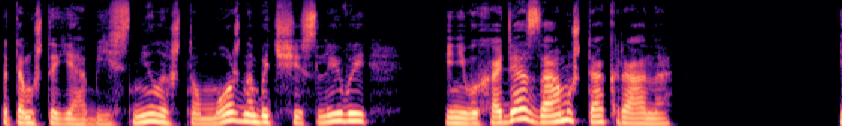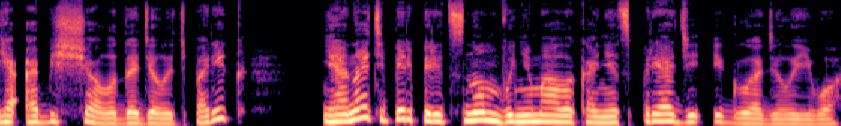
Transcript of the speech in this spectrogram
Потому что я объяснила, что можно быть счастливой и не выходя замуж так рано. Я обещала доделать парик, и она теперь перед сном вынимала конец пряди и гладила его.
